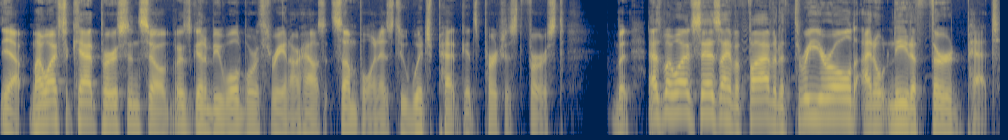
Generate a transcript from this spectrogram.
Yeah, my wife's a cat person, so there's going to be World War III in our house at some point as to which pet gets purchased first. But as my wife says, I have a five and a three year old. I don't need a third pet.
